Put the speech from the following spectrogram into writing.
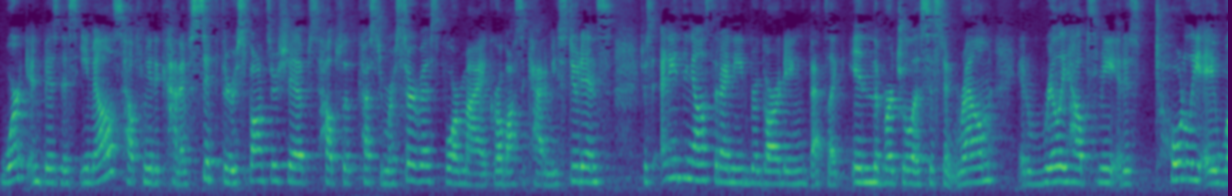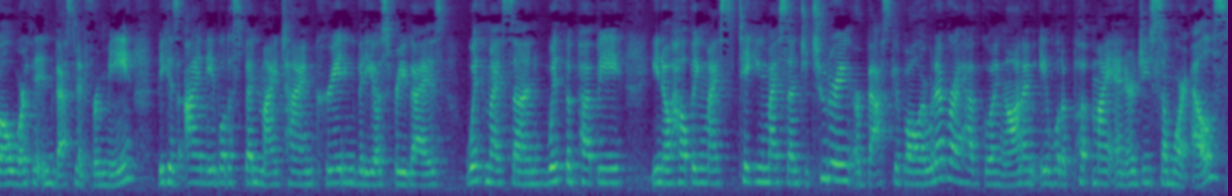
work and business emails, helps me to kind of sift through sponsorships, helps with customer service for my Girl Boss Academy students, just anything else that I need regarding that's like in the virtual assistant realm. It really helps me. It is totally a well worth it investment for me because I'm able to spend my time creating videos for you guys with my son, with the puppy, you know, helping my, taking my son to tutoring or basketball or whatever I have going on. I'm able to put my energy somewhere else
